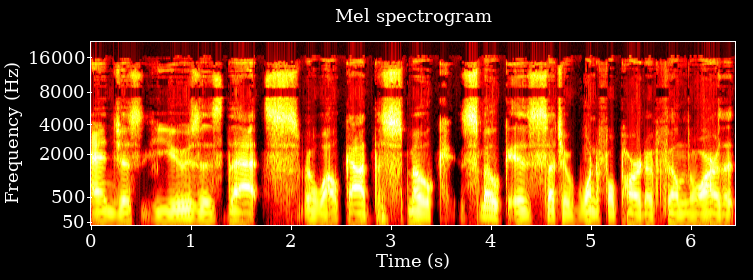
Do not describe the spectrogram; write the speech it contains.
and just uses that. Well, God, the smoke. Smoke is such a wonderful part of film noir that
